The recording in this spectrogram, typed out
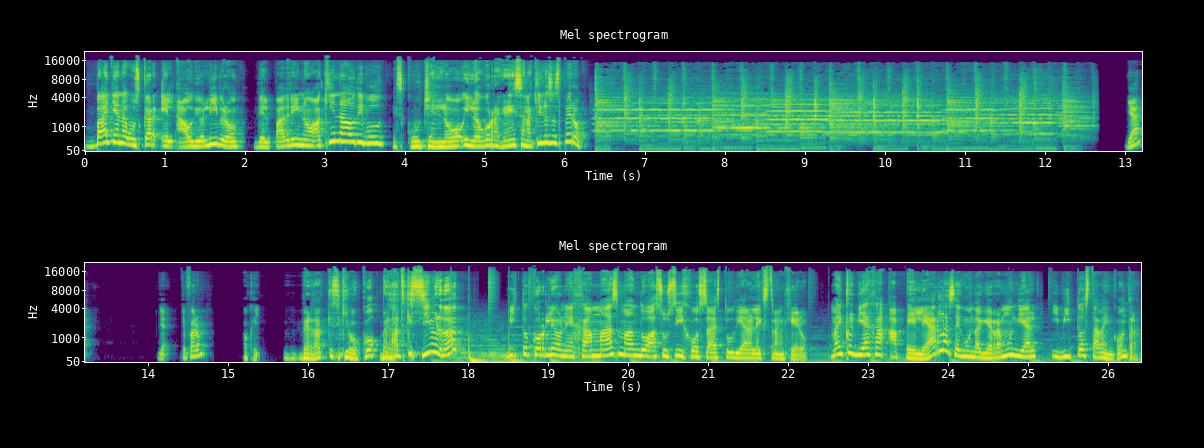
Vayan a buscar el audiolibro del padrino aquí en Audible, escúchenlo y luego regresan, aquí los espero. ¿Ya? ¿Ya? ¿Ya fueron? Ok. ¿Verdad que se equivocó? ¿Verdad que sí, verdad? Vito Corleone jamás mandó a sus hijos a estudiar al extranjero. Michael viaja a pelear la Segunda Guerra Mundial y Vito estaba en contra.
